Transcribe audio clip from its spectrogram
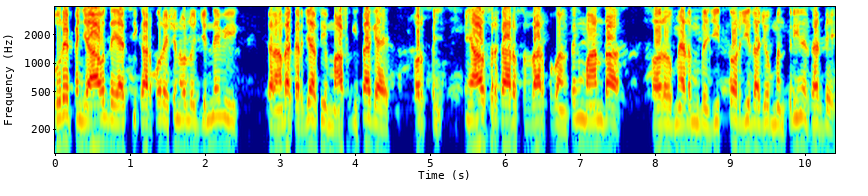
ਪੂਰੇ ਪੰਜਾਬ ਦੇ ਐਸਸੀ ਕਾਰਪੋਰੇਸ਼ਨ ਵੱਲੋਂ ਜਿੰਨੇ ਵੀ ਘਰਾਂ ਦਾ ਕਰਜ਼ਾ ਸੀ ਉਹ ਮਾਫ ਕੀਤਾ ਗਿਆ ਔਰ ਪੰਜਾਬ ਸਰਕਾਰ ਸਰਦਾਰ ਭਗਵੰਤ ਸਿੰਘ ਮਾਨ ਦਾ ਔਰ ਮੈਡਮ ਬਲਜੀਤ ਕੌਰ ਜੀ ਦਾ ਜੋ ਮੰਤਰੀ ਨੇ ਸਾਡੇ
